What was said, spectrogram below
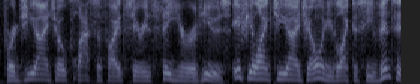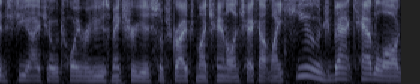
for G.I. Joe Classified Series figure reviews. If you like G.I. Joe and you'd like to see vintage G.I. Joe toy reviews, make sure you subscribe to my channel and check out my huge back catalog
